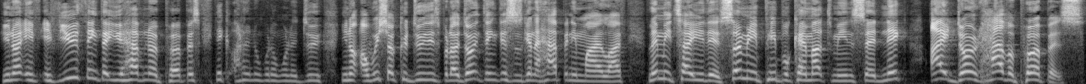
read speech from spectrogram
You know, if, if you think that you have no purpose, Nick, I don't know what I want to do. You know, I wish I could do this, but I don't think this is going to happen in my life. Let me tell you this so many people came up to me and said, Nick, I don't have a purpose.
